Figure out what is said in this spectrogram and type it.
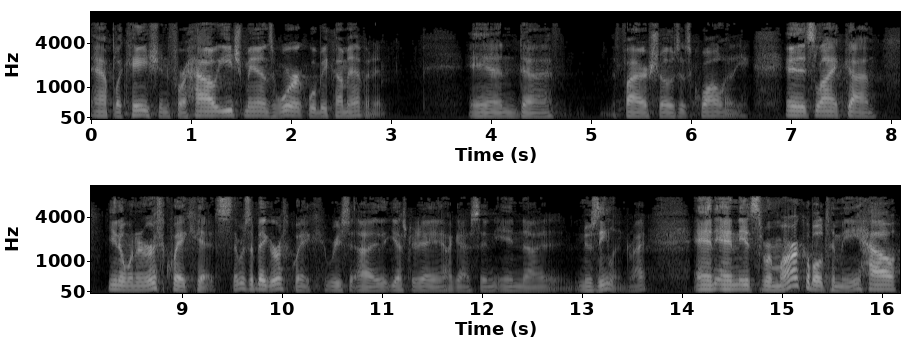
application for how each man's work will become evident, and uh, the fire shows its quality. And it's like um, you know, when an earthquake hits, there was a big earthquake recent, uh, yesterday, I guess, in in uh, New Zealand, right? And and it's remarkable to me how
